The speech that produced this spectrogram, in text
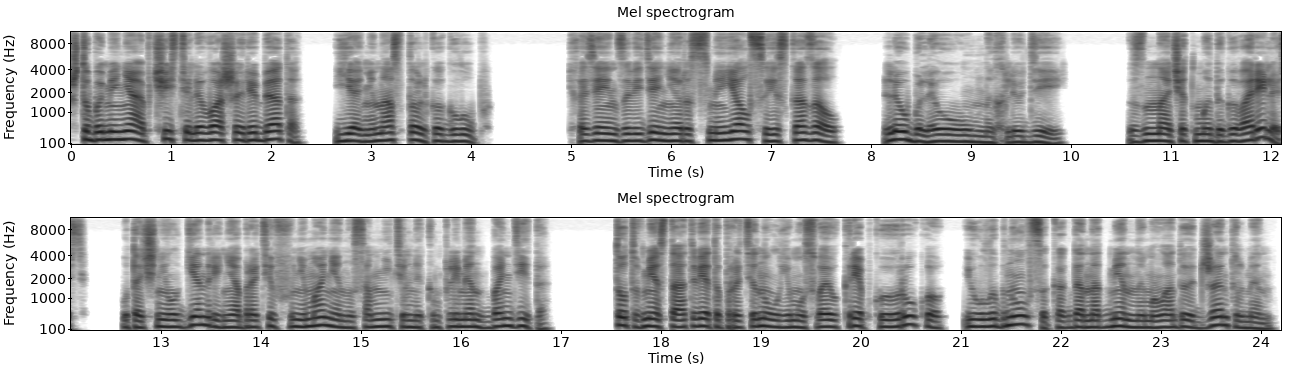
Чтобы меня обчистили ваши ребята? Я не настолько глуп». Хозяин заведения рассмеялся и сказал, «Люблю умных людей». «Значит, мы договорились?» — уточнил Генри, не обратив внимания на сомнительный комплимент бандита. Тот вместо ответа протянул ему свою крепкую руку и улыбнулся, когда надменный молодой джентльмен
